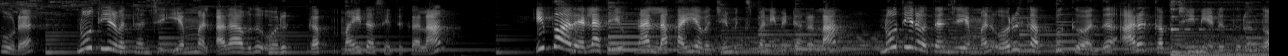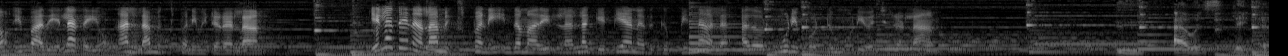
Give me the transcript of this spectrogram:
கூட நூற்றி இருபத்தஞ்சு எம்எல் அதாவது ஒரு கப் மைதா சேர்த்துக்கலாம். இப்போ அது எல்லாத்தையும் நல்லா கையை வச்சு மிக்ஸ் பண்ணி விட்டுறலாம் நூற்றி இருபத்தஞ்சு எம்எல் ஒரு கப்புக்கு வந்து அரை கப் சீனி எடுத்திருந்தோம். இப்போ அது எல்லாத்தையும் நல்லா மிக்ஸ் பண்ணி விட்டுறலாம் எல்லாத்தையும் நல்லா மிக்ஸ் பண்ணி இந்த மாதிரி நல்லா கெட்டியானதுக்கு பின்னால அதை ஒரு மூடி போட்டு மூடி வச்சிடலாம். Hours later.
